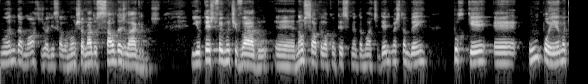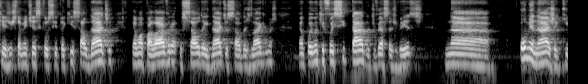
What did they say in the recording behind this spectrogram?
no ano da morte de Ali Salomão, chamado Sal das Lágrimas. E o texto foi motivado é, não só pelo acontecimento da morte dele, mas também porque é um poema, que é justamente esse que eu cito aqui, Saudade, é uma palavra, o sal da idade, o sal das lágrimas, é um poema que foi citado diversas vezes na homenagem que,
